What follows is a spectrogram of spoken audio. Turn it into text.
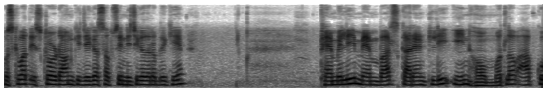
उसके बाद स्क्रॉल डाउन कीजिएगा, सबसे नीचे की तरफ़ देखिए। Family members currently in home मतलब आपको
